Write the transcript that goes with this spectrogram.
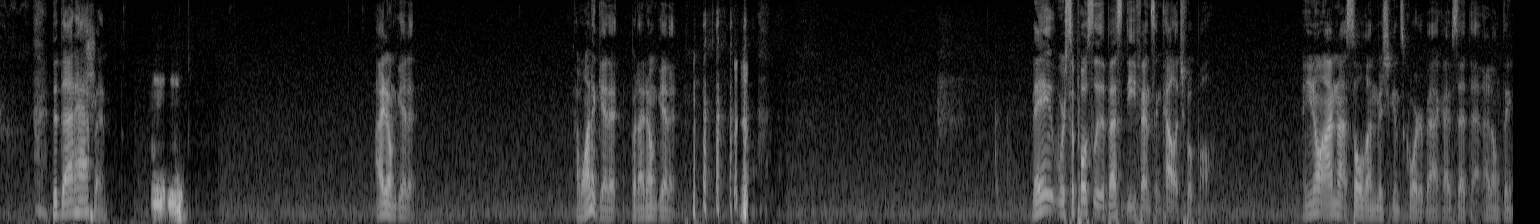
did that happen? hmm I don't get it. I want to get it, but I don't get it. they were supposedly the best defense in college football. And you know, I'm not sold on Michigan's quarterback. I've said that. I don't think,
